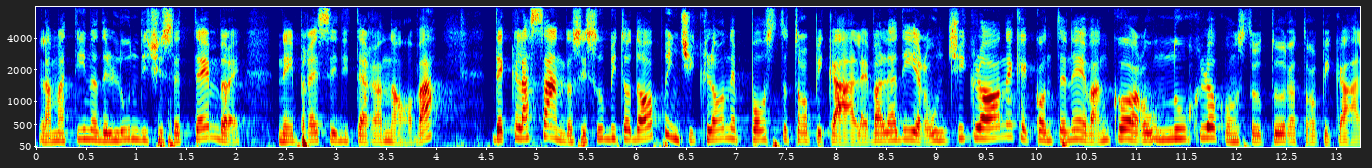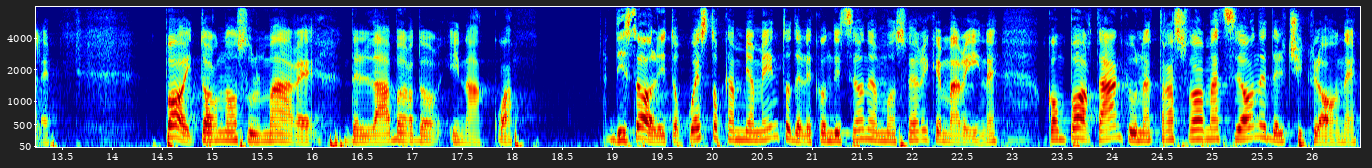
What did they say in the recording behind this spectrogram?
la mattina dell'11 settembre nei pressi di Terranova declassandosi subito dopo in ciclone post-tropicale, vale a dire un ciclone che conteneva ancora un nucleo con struttura tropicale. Poi tornò sul mare del Labrador in acqua. Di solito questo cambiamento delle condizioni atmosferiche marine comporta anche una trasformazione del ciclone,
